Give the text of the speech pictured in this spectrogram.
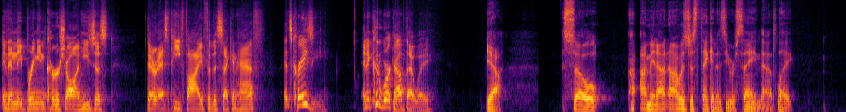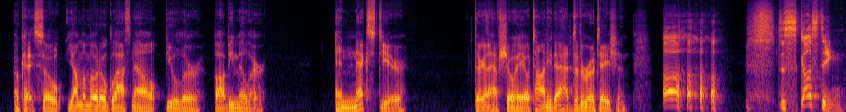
and then they bring in Kershaw and he's just their SP five for the second half. It's crazy, and it could work out that way. Yeah. So, I- mean, I, I was just thinking as you were saying that, like, okay, so Yamamoto, Glasnow, Buehler, Bobby Miller, and next year they're going to have Shohei Ohtani to add to the rotation. Oh, disgusting.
